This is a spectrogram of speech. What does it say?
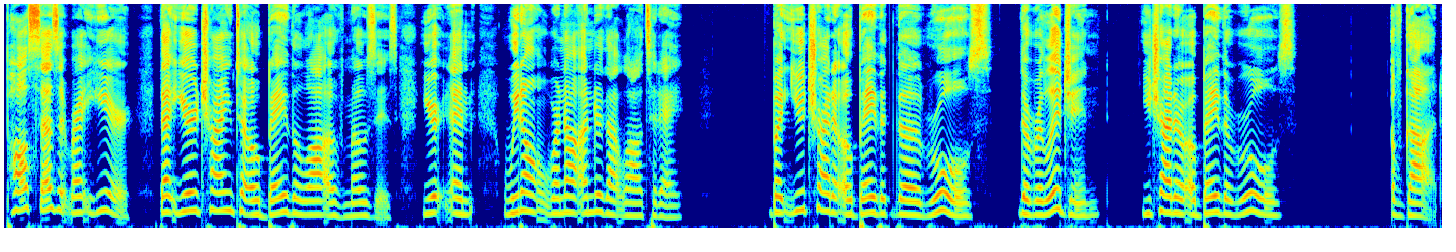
Paul says it right here that you're trying to obey the law of Moses. You're and we don't we're not under that law today. But you try to obey the, the rules, the religion, you try to obey the rules of God.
